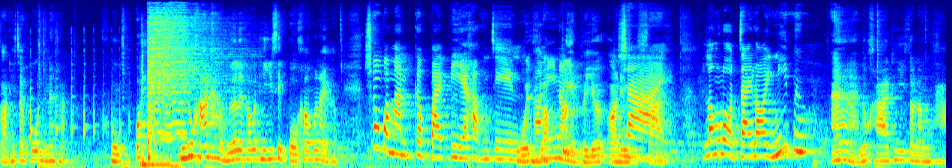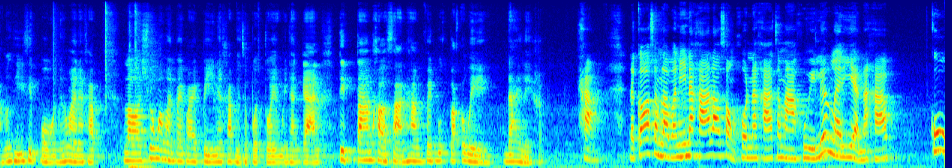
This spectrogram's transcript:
ก่อนที่จะพูดนะครับครูโอ๊ยมีลูกค้าถามเยอะเลยครับว่าที20 โปรเข้าเมื่อไหร่ครับ ช่วงประมาณเกือบปลายปีอะค่ะคุณเจนโอ้ยตถือนอว่านี้เปเนาะลี่ยนไปเยอะออนิวใช่ดีไซน์ลองโหลดใจรออีกนิดนึง อ่าลูกค้าที่กำลังถามเรื่องที20โปรเข้ามานะครับ รอช่วงประมาณปลายปลายๆปีนะครับเดี๋ยวจะเปิดตัวอย่างเป็นทางการ ติดตามข่าวสารทาง Facebook b u c k a w a y ได้เลยครับ ค่ะ แล้วก็สำหรับวันนี้นะคะ เราสองคนนะคะจะมาคุยเรื่องรายละเอียดนะคะ กู้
